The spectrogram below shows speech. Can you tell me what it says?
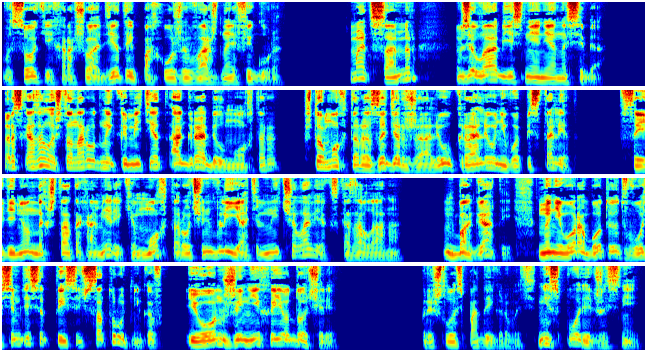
Высокий, хорошо одетый, похоже, важная фигура. Мать Саммер взяла объяснение на себя. Рассказала, что Народный комитет ограбил Мохтера, что Мохтера задержали, украли у него пистолет. «В Соединенных Штатах Америки Мохтер очень влиятельный человек», — сказала она. «Богатый, на него работают 80 тысяч сотрудников, и он жених ее дочери». Пришлось подыгрывать, не спорить же с ней.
